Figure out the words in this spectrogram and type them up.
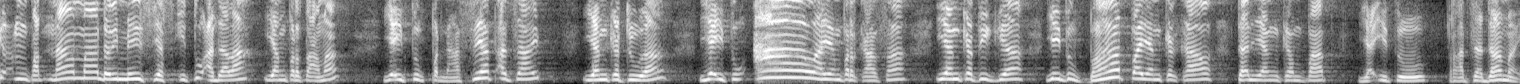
Keempat nama dari Mesias itu adalah yang pertama yaitu penasihat ajaib, yang kedua yaitu Allah yang perkasa, yang ketiga yaitu Bapa yang kekal dan yang keempat yaitu Raja Damai.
